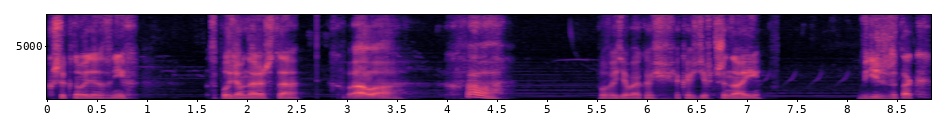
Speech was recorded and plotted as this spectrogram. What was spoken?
Krzyknął jeden z nich. Spojrzał na resztę. Chwała, chwała! Powiedziała jakaś, jakaś dziewczyna i widzisz, że tak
